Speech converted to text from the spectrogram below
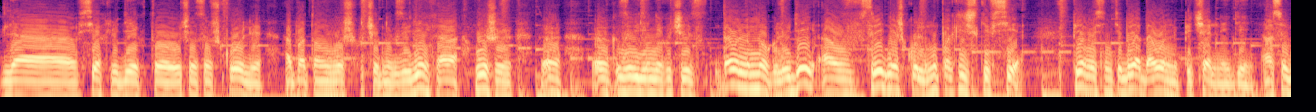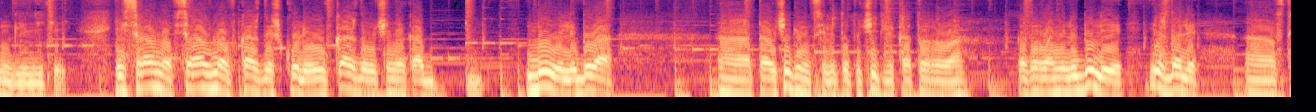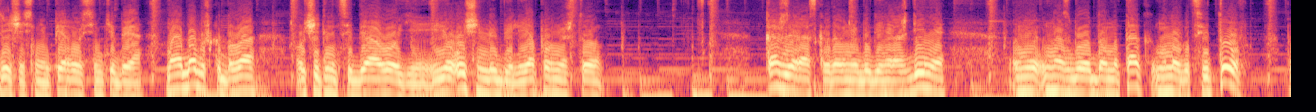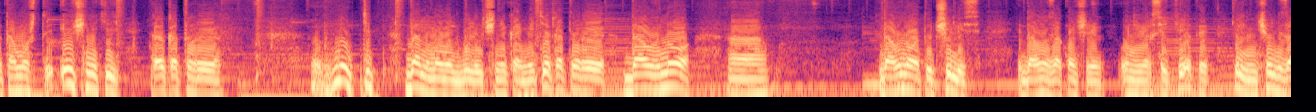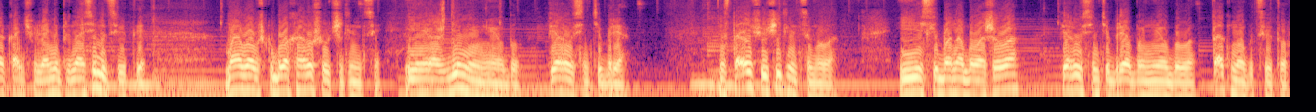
для всех людей, кто учился в школе, а потом в высших учебных заведениях, а в высших э, э, заведениях учились довольно много людей, а в средней школе, ну, практически все. 1 сентября довольно печальный день, особенно для детей. И все равно, все равно в каждой школе, у каждого ученика был или была э, та учительница или тот учитель, которого, которого они любили и ждали э, встречи с ним 1 сентября. Моя бабушка была учительницей биологии, ее очень любили. Я помню, что каждый раз, когда у нее был день рождения, у, нас было дома так много цветов, потому что и ученики, ко- которые ну, тип- в данный момент были учениками, и те, которые давно э, давно отучились и давно закончили университеты или ничего не заканчивали, они приносили цветы. Моя бабушка была хорошей учительницей, и день рождения у нее был 1 сентября. Настоящая учительница была. И если бы она была жива, 1 сентября бы у нее было так много цветов.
